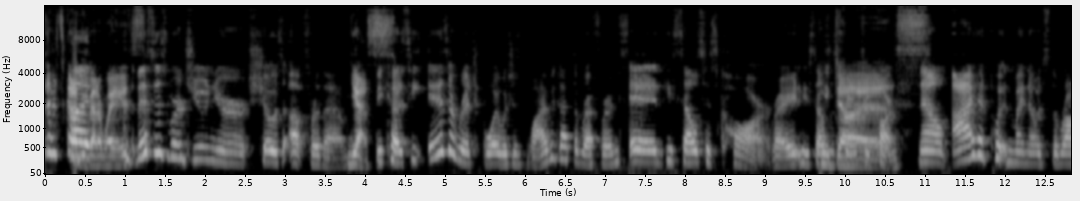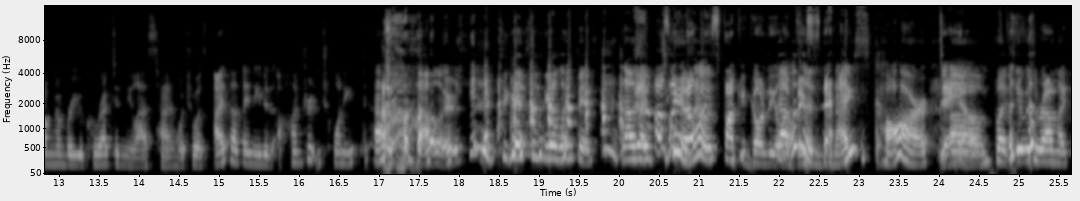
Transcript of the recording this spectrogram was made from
there's gotta But be better ways. This is where Junior shows up for them. yes. Because he is a rich boy, which is why we got the reference, and he sells his car, right? He sells He his fancy car. Now, I had put in my notes the wrong number. You corrected me last time, which was I thought they needed $120,000 to get to the Olympics. And I was like, I was like, damn, that was fucking going to the that Olympics. was a nice car. Damn. Um, but it was around like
